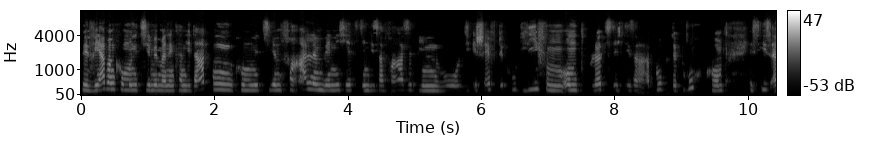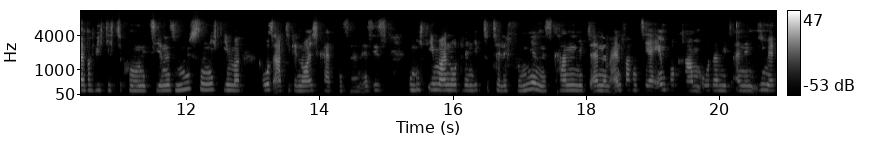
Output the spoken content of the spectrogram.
Bewerbern kommunizieren, mit meinen Kandidaten kommunizieren, vor allem wenn ich jetzt in dieser Phase bin, wo die Geschäfte gut liefen und plötzlich dieser abrupte Bruch kommt. Es ist einfach wichtig zu kommunizieren. Es müssen nicht immer großartige Neuigkeiten sein. Es ist nicht immer notwendig zu telefonieren. Es kann mit einem einfachen CRM-Programm oder mit einem E-Mail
